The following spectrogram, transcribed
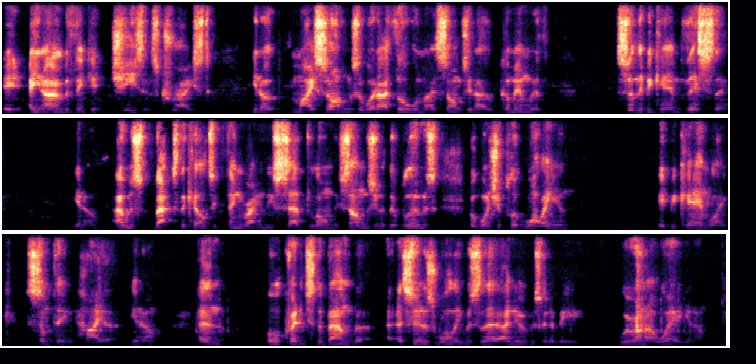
It, you know, I remember thinking, Jesus Christ, you know, my songs are what I thought were my songs. You know, come in with suddenly became this thing. You know, I was back to the Celtic thing, writing these sad, lonely songs. You know, the blues. But once you plug Wally in, it became like something higher. You know, and all credit to the band, but as soon as Wally was there, I knew it was going to be we're on our way. You know.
